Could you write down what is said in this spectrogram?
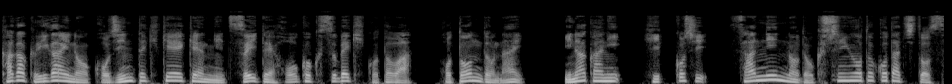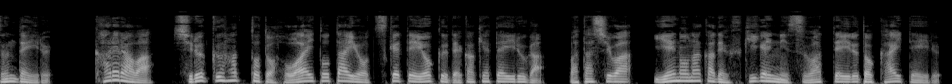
科学以外の個人的経験について報告すべきことは、ほとんどない。田舎に、引っ越し、三人の独身男たちと住んでいる。彼らは、シルクハットとホワイトタイをつけてよく出かけているが、私は、家の中で不機嫌に座っていると書いている。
